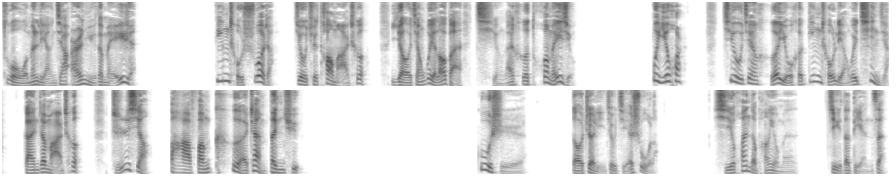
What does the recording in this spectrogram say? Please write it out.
做我们两家儿女的媒人。丁丑说着，就去套马车，要将魏老板请来喝脱美酒。不一会儿，就见何友和丁丑两位亲家赶着马车，直向八方客栈奔去。故事到这里就结束了。喜欢的朋友们，记得点赞、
